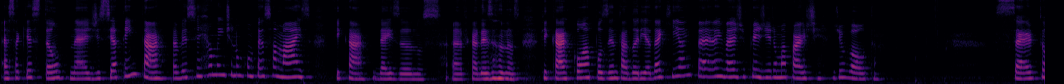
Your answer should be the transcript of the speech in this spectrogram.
essa questão, né, de se atentar para ver se realmente não compensa mais ficar 10 anos, uh, ficar 10 anos, ficar com a aposentadoria daqui ao invés, ao invés de pedir uma parte de volta. Certo?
